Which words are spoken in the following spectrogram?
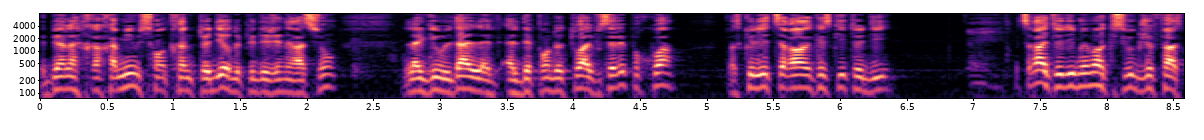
Eh bien, la Chachamim sont en train de te dire depuis des générations, la Géoulda, elle, dépend de toi. Et vous savez pourquoi? Parce que l'Yetzera, qu'est-ce qu'il te dit? L'Yetzera, il te dit, mais moi, qu'est-ce que que je fasse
